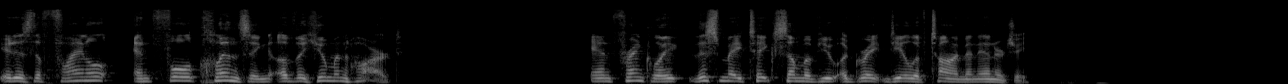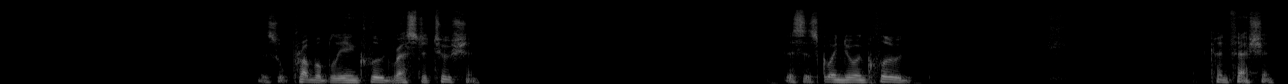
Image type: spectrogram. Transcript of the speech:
It is the final and full cleansing of the human heart. And frankly, this may take some of you a great deal of time and energy. This will probably include restitution. This is going to include confession.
